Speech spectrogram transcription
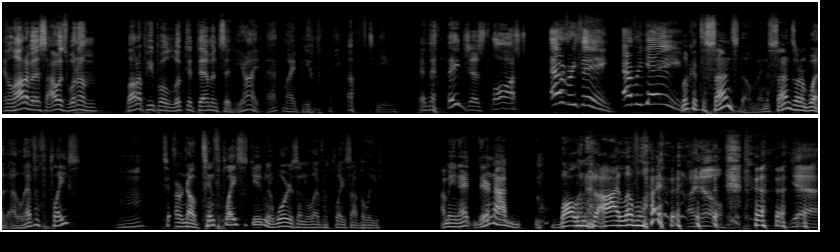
And a lot of us, I was one of them, a lot of people looked at them and said, yeah, that might be a playoff team. And then they just lost everything, every game. Look at the Suns, though, man. The Suns are in what, 11th place? mm-hmm. T- or no, 10th place, excuse me. The Warriors in 11th place, I believe. I mean, that, they're not balling at a high level either. I know. yeah.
